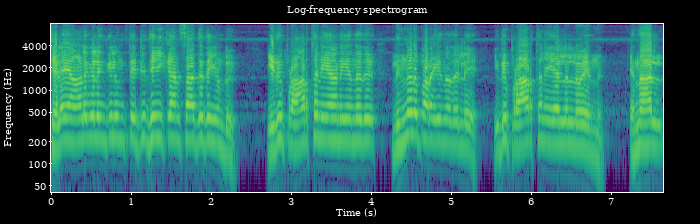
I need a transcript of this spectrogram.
ചില ആളുകളെങ്കിലും തെറ്റിദ്ധരിക്കാൻ സാധ്യതയുണ്ട്. ഇത് പ്രാർത്ഥനയാണ് എന്നത് നിങ്ങൾ പറയുന്നതല്ലേ? ഇത് പ്രാർത്ഥനയല്ലല്ലോ എന്ന്. എന്നാൽ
